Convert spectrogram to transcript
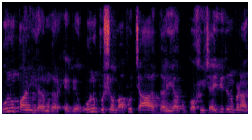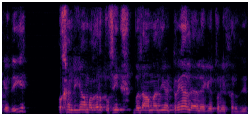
ਉਹਨੂੰ ਪਾਣੀ ਗਰਮ ਕਰਕੇ ਦਿਓ। ਉਹਨੂੰ ਪੁੱਛੋ, ਬਾਪੂ, ਚਾਹ, ਦਲੀਆ ਕੋ ਕਾਫੀ ਚਾਹੀਦੀ ਤੈਨੂੰ ਬਣਾ ਕੇ ਦੇਈਏ? ਪਖੰਡੀਆਂ ਮਗਰ ਤੁਸੀਂ ਬਦਾਮਾਂ ਦੀਆਂ ਟਰੇਆਂ ਲੈ ਲੈ ਕੇ ਤੁਰੇ ਫਿਰਦੇ ਹੋ।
